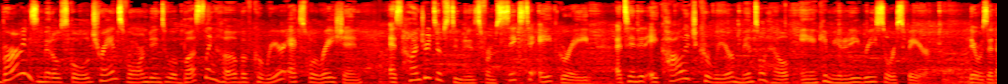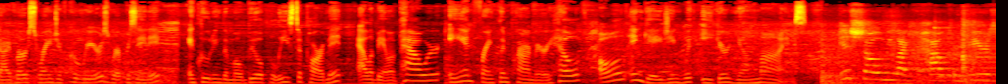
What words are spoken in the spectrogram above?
Burns Middle School transformed into a bustling hub of career exploration as hundreds of students from 6th to 8th grade attended a college career mental health and community resource fair. There was a diverse range of careers represented, including the Mobile Police Department, Alabama Power, and Franklin Primary Health, all engaging with eager young minds. It showed me like how careers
